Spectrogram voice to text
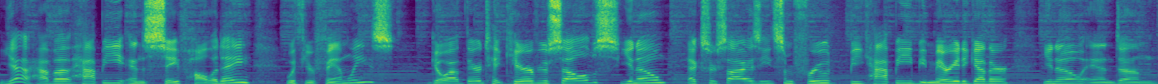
yeah, have a happy and safe holiday with your families. Go out there, take care of yourselves, you know, exercise, eat some fruit, be happy, be merry together you know, and um,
